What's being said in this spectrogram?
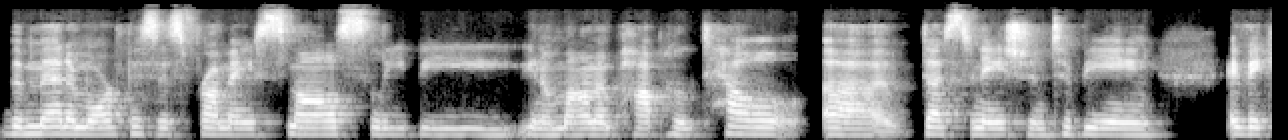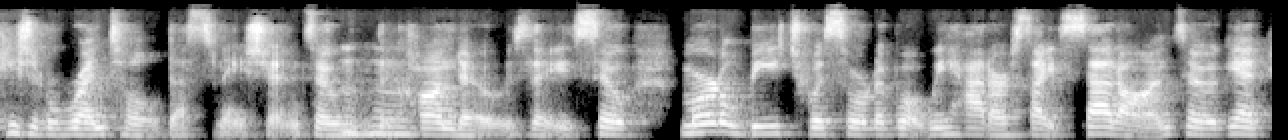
the metamorphosis from a small, sleepy, you know, mom and pop hotel uh, destination to being a vacation rental destination. So mm-hmm. the condos. They, so Myrtle Beach was sort of what we had our sight set on. So again,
